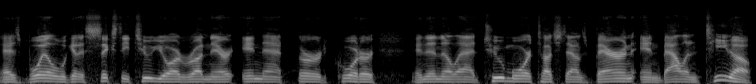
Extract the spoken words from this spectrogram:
as boyle will get a 62 yard run there in that third quarter and then they'll add two more touchdowns barron and valentino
